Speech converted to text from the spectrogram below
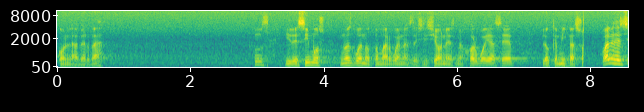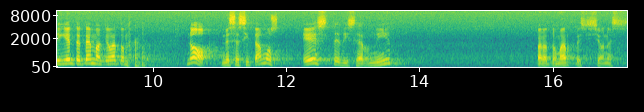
con la verdad. Y decimos, no es bueno tomar buenas decisiones, mejor voy a hacer lo que mi corazón. ¿Cuál es el siguiente tema que va a tomar? No, necesitamos este discernir para tomar decisiones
